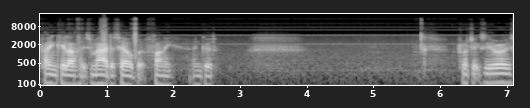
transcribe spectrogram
Painkiller is mad as hell but funny and good. Project Zeros.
